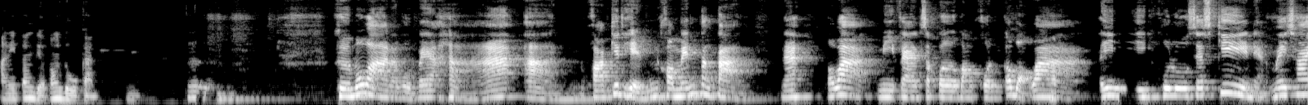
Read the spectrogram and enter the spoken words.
อันนี้ต้องเดี๋ยวต้องดูกันอืมคือเมื่อวานนะผมไปหาอ่านความคิดเห็นคอมเมนต์ต่างๆ นะ เพราะว่ามีแฟนสเปอร์บางคนก็บอกว่าไอ้คูลูเซสกี้เนี่ยไม่ใช่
